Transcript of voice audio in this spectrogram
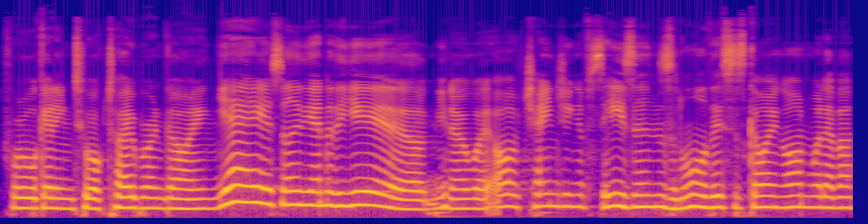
For all getting to October and going, yay, it's nearly the end of the year. You know, we're, oh, changing of seasons and all of this is going on, whatever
